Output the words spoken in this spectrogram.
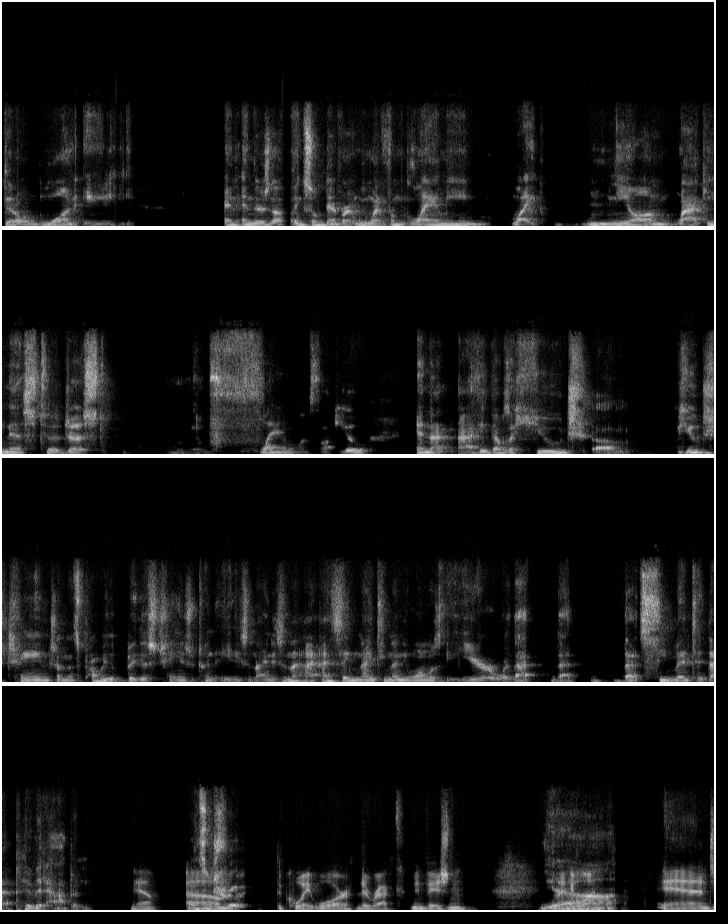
did a 180 and and there's nothing so different. We went from glammy like neon wackiness to just flannel and fuck you, and that I think that was a huge. Um, huge change. And that's probably the biggest change between the 80s and 90s and I, I say 1991 was the year where that that that cemented that pivot happened. Yeah. That's um, a trip. the kuwait war the iraq invasion yeah. 91 and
